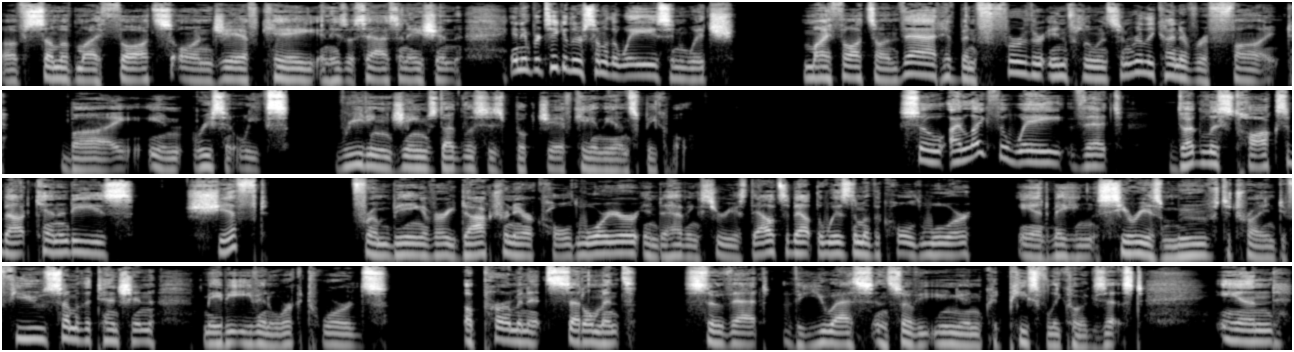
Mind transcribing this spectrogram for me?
of some of my thoughts on JFK and his assassination, and in particular, some of the ways in which my thoughts on that have been further influenced and really kind of refined by, in recent weeks, reading James Douglas's book JFK and the Unspeakable. So I like the way that Douglas talks about Kennedy's shift from being a very doctrinaire Cold Warrior into having serious doubts about the wisdom of the Cold War and making serious moves to try and diffuse some of the tension, maybe even work towards a permanent settlement so that the US and Soviet Union could peacefully coexist. And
